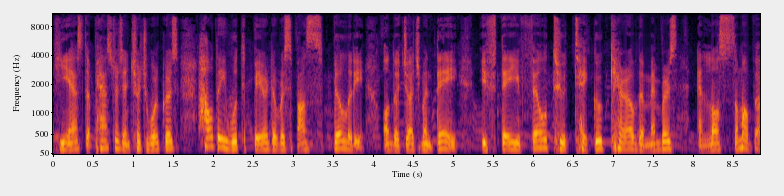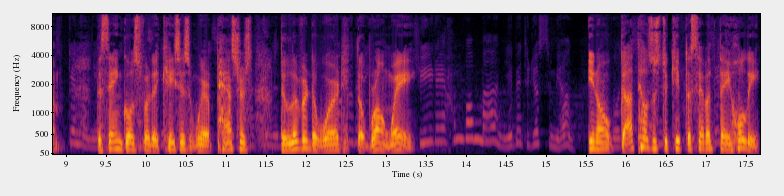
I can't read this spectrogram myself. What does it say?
He asked the pastors and church workers how they would bear the responsibility on the judgment day if they failed to take good care of the members and lost some of them. The same goes for the cases where pastors deliver the word the wrong way. You know, God tells us to keep the Sabbath day holy,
